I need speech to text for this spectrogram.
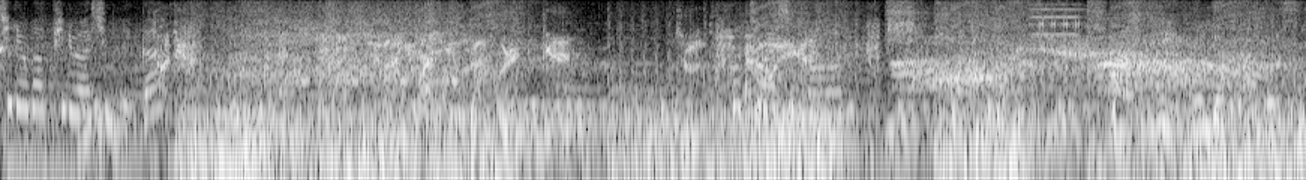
치료가 필요하십니까? 완 료.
